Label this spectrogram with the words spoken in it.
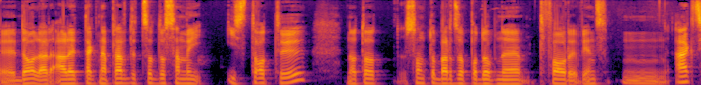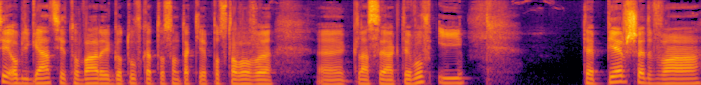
y, dolar, ale tak naprawdę co do samej istoty, no to są to bardzo podobne twory, więc mm, akcje, obligacje, towary, gotówka to są takie podstawowe y, klasy aktywów i te pierwsze dwa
